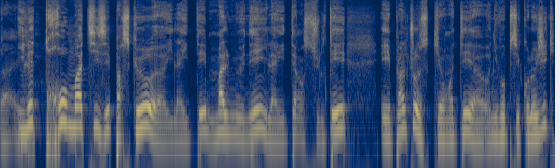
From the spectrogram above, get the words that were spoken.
Ouais, Il est traumatisé parce que euh, il a été malmené, il a été insulté et plein de choses qui ont été euh, au niveau psychologique.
